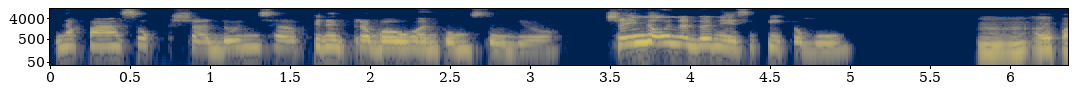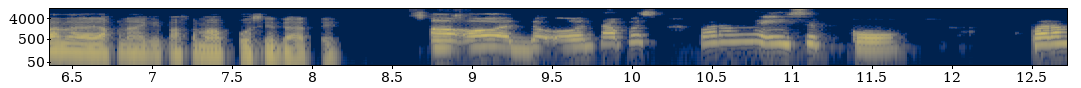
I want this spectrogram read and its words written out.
napasok siya dun sa pinagtrabahuhan kong studio. Siya yung nauna dun eh, sa Peekaboo. Mm. Ay, parang naalala ko nakikita sa mga post niya dati. Oo, doon. Tapos, parang naisip ko, parang,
